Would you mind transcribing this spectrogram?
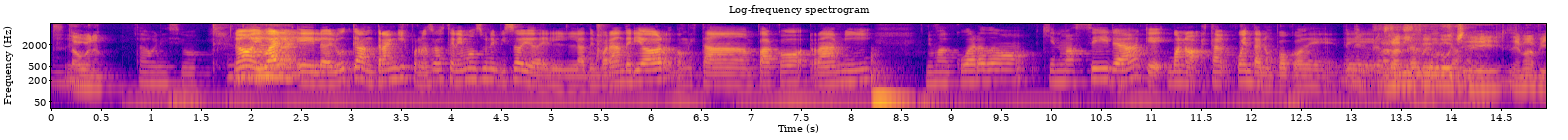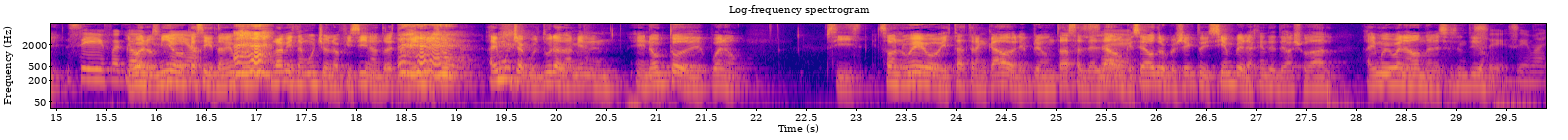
Está bueno. Está buenísimo. No, igual eh, lo del bootcamp tranquis, porque nosotros tenemos un episodio de la temporada anterior donde están Paco, Rami, no me acuerdo quién más era, que, bueno, cuentan un poco de... de Rami fue coach de, de, Mapi. Sí, fue coach. Y bueno, mío, casi que también fue, Rami está mucho en la oficina, entonces también hay mucha cultura también en, Octo de, bueno, si sos nuevo y estás trancado, le preguntás al de al lado, aunque sea otro proyecto, y siempre la gente te va a ayudar hay muy buena onda en ese sentido. Sí, sí, mal.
